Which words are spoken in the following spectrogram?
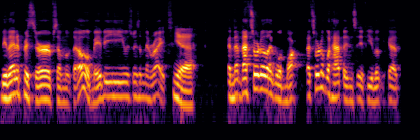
they let him preserve some of the oh maybe he was doing something right Yeah, and that, that's sort of like what Mar- that's sort of what happens if you look at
